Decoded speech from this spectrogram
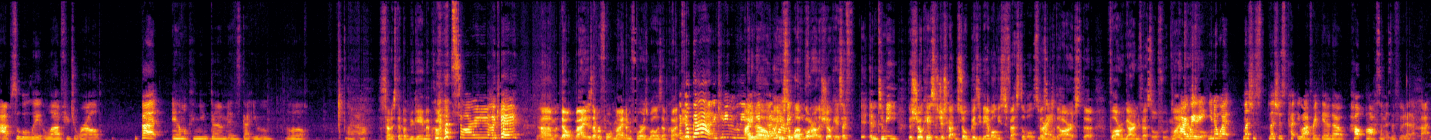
absolutely love Future World. But Animal Kingdom has got you a little. I It's time to step up your game, don't Epcot. know. sorry. Okay. Um, no, mine is number four. My number four as well as Epcot. I and- feel bad. I can't even believe. I know. don't I, used to love these. going around the showcase. I f- and to me, the showcase has just gotten so busy. They have all these festivals, festivals Right. of the arts, the Flower and Garden Festival, Food and Wine All right, Festival. wait, wait. You know what? Let's just let's just cut you off right there, though. How awesome is the food at Epcot?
